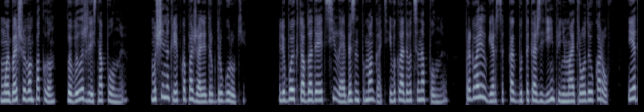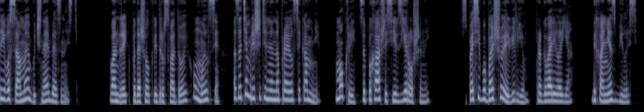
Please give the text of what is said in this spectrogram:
Мой большой вам поклон. Вы выложились на полную». Мужчины крепко пожали друг другу руки. Любой, кто обладает силой, обязан помогать и выкладываться на полную. Проговорил герцог, как будто каждый день принимает роды у коров, и это его самая обычная обязанность. Ван Дрейк подошел к ведру с водой, умылся, а затем решительно направился ко мне, мокрый, запыхавшийся и взъерошенный. «Спасибо большое, Вильям», — проговорила я. Дыхание сбилось.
